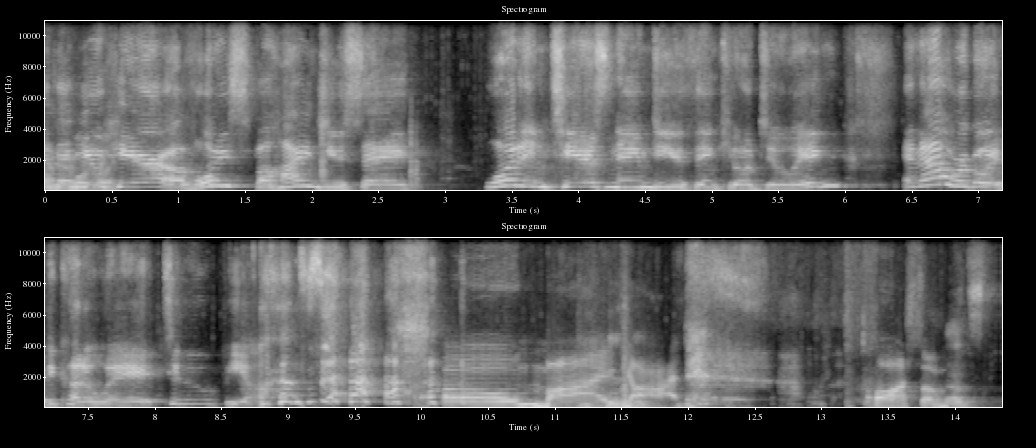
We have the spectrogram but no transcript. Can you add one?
And then you hear a voice behind you say, What in Tyr's name do you think you're doing? And now we're going to cut away to Beyonce. oh my god. awesome. That's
